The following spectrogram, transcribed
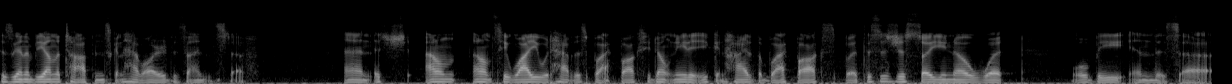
is going to be on the top and it's going to have all your designs and stuff. And it's I don't I don't see why you would have this black box. You don't need it. You can hide the black box, but this is just so you know what will be in this uh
